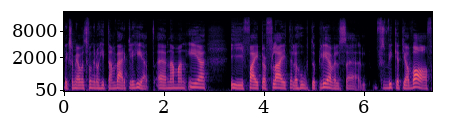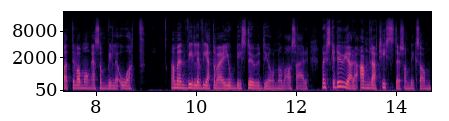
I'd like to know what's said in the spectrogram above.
Liksom jag var tvungen att hitta en verklighet. Eh, när man är i fight or flight eller hotupplevelse, vilket jag var för att det var många som ville åt, ja men ville veta vad jag gjorde i studion och var så här, vad ska du göra? Andra artister som liksom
